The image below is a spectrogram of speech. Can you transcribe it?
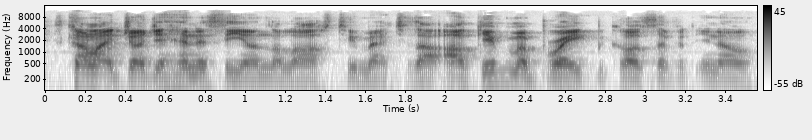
It's kind of like judging Hennessy on the last two matches. I'll give him a break because of you know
